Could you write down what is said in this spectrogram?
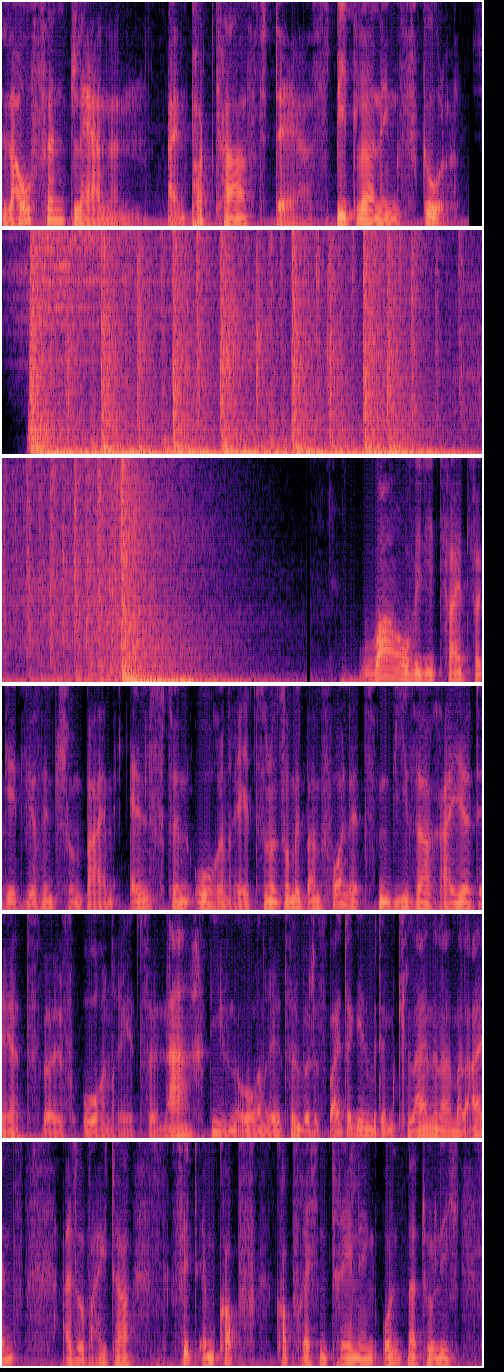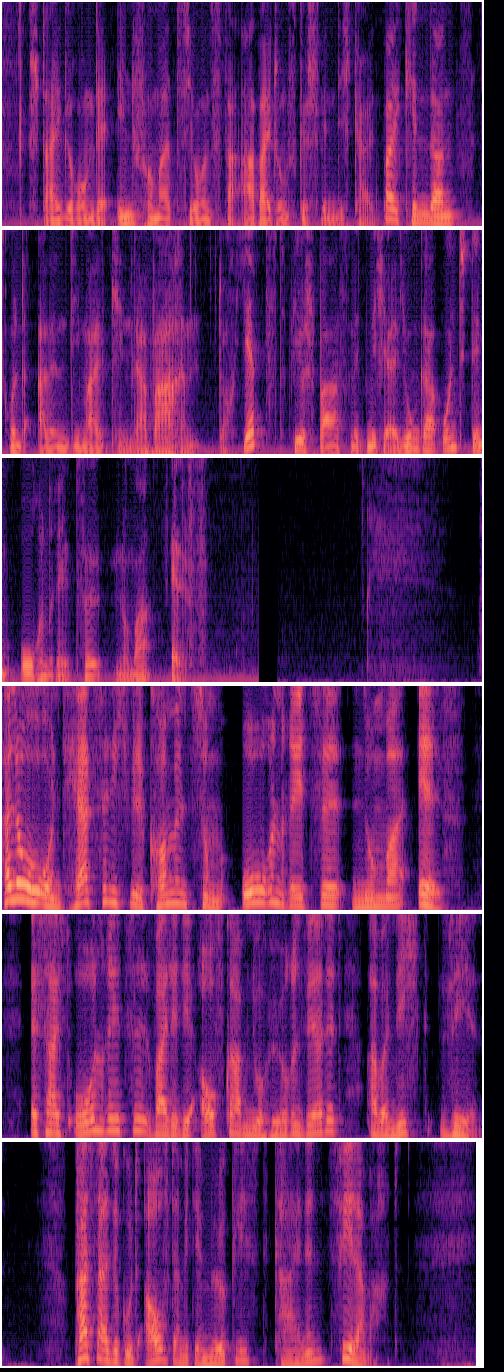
Laufend Lernen, ein Podcast der Speed Learning School. Wow, wie die Zeit vergeht. Wir sind schon beim elften Ohrenrätsel und somit beim vorletzten dieser Reihe der zwölf Ohrenrätsel. Nach diesen Ohrenrätseln wird es weitergehen mit dem kleinen Einmaleins, also weiter fit im Kopf, Kopfrechentraining und natürlich Steigerung der Informationsverarbeitungsgeschwindigkeit bei Kindern und allen, die mal Kinder waren. Doch jetzt viel Spaß mit Michael Junger und dem Ohrenrätsel Nummer 11. Hallo und herzlich willkommen zum Ohrenrätsel Nummer 11. Es heißt Ohrenrätsel, weil ihr die Aufgaben nur hören werdet, aber nicht sehen. Passt also gut auf, damit ihr möglichst keinen Fehler macht.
